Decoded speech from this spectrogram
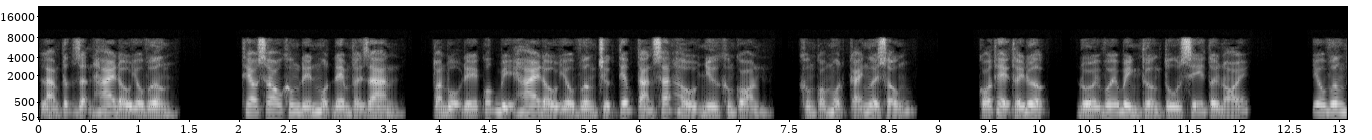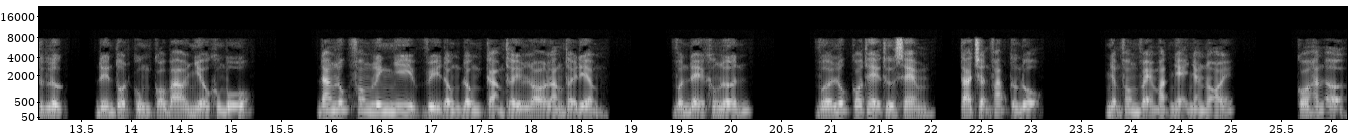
làm tức giận hai đầu yêu vương. Theo sau không đến một đêm thời gian, toàn bộ đế quốc bị hai đầu yêu vương trực tiếp tàn sát hầu như không còn, không có một cái người sống. Có thể thấy được, đối với bình thường tu sĩ tới nói, yêu vương thực lực, đến tột cùng có bao nhiêu khủng bố. Đang lúc Phong Linh Nhi vì đồng đồng cảm thấy lo lắng thời điểm. Vấn đề không lớn. Vừa lúc có thể thử xem, ta trận pháp cường độ. Nhậm Phong vẻ mặt nhẹ nhàng nói. Có hắn ở,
